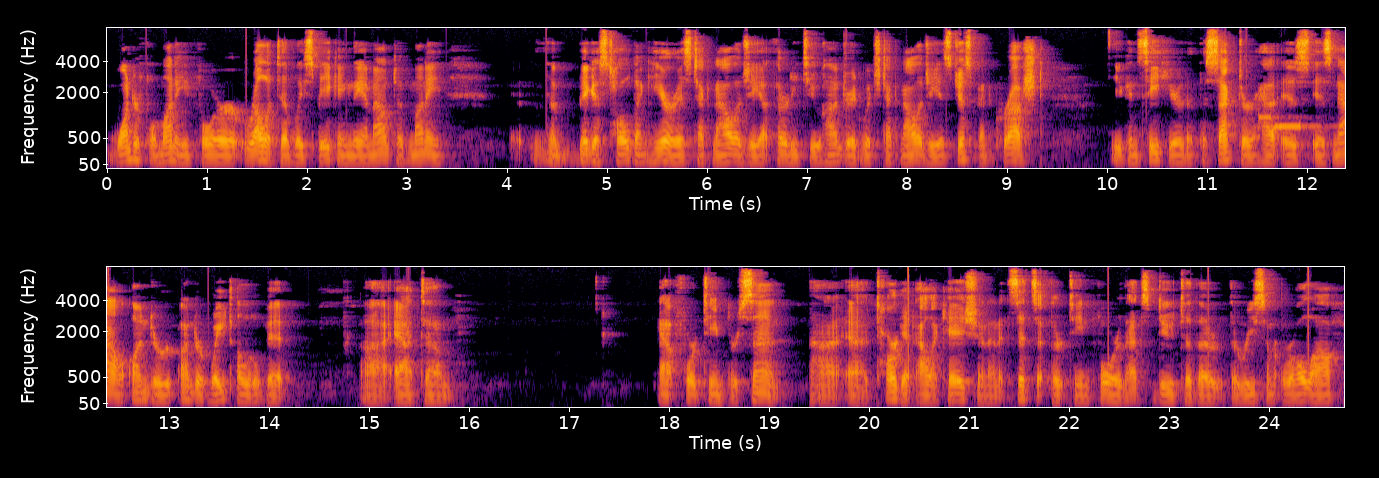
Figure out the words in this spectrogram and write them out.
wonderful money for, relatively speaking, the amount of money. The biggest holding here is technology at 3200 which technology has just been crushed. You can see here that the sector is is now under underweight a little bit uh, at um, at 14% uh, target allocation and it sits at 13.4 that's due to the the recent roll off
